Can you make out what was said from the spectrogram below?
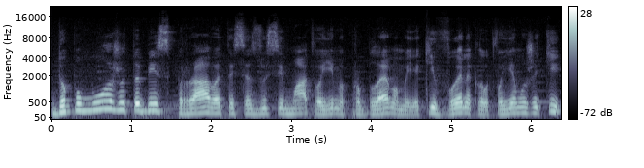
Допоможу тобі справитися з усіма твоїми проблемами, які виникли у твоєму житті.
